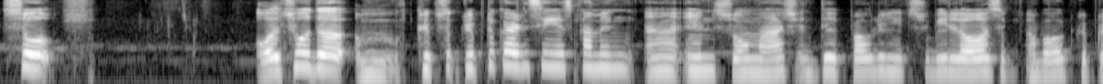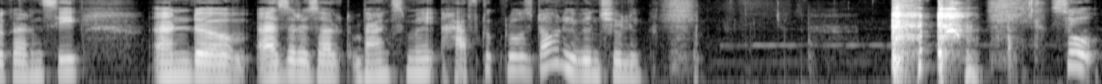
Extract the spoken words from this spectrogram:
So also the um, crypto- cryptocurrency is coming uh, in so much. There probably needs to be laws about cryptocurrency. And um, as a result banks may have to close down eventually. So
